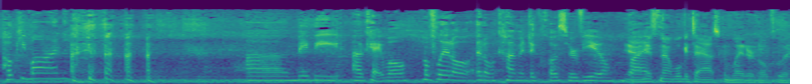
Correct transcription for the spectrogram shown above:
Pokemon. uh, maybe. Okay. Well, hopefully it'll it'll come into closer view. Yeah, but, and if not, we'll get to ask him later. Hopefully.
